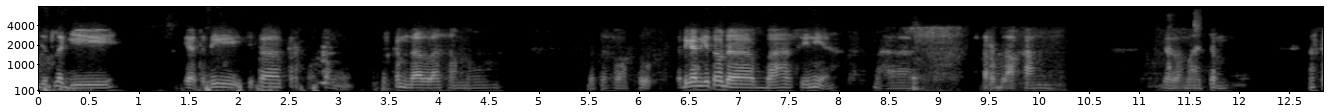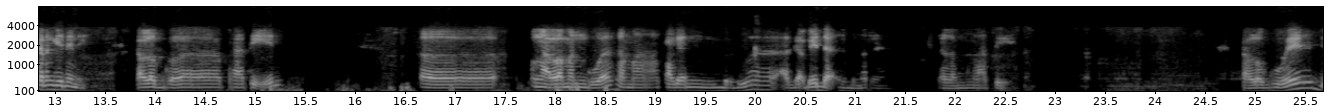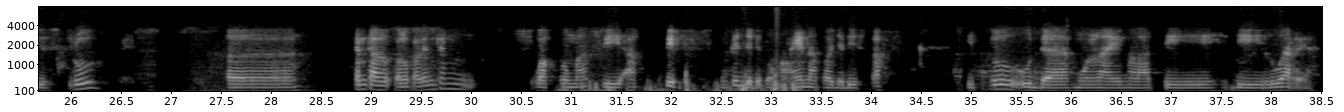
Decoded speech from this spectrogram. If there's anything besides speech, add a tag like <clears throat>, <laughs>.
Lanjut lagi. Ya, tadi kita terpotong terkendala sama batas waktu. Tadi kan kita udah bahas ini ya, bahas latar belakang segala macem. Nah sekarang gini nih, kalau gue perhatiin eh, pengalaman gue sama kalian berdua agak beda sebenarnya dalam melatih. Kalau gue justru eh, kan kalau kalau kalian kan waktu masih aktif mungkin jadi pemain atau jadi staff itu udah mulai ngelatih di luar ya.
